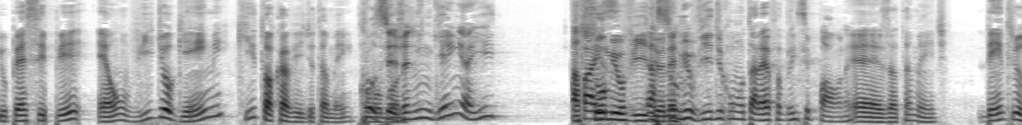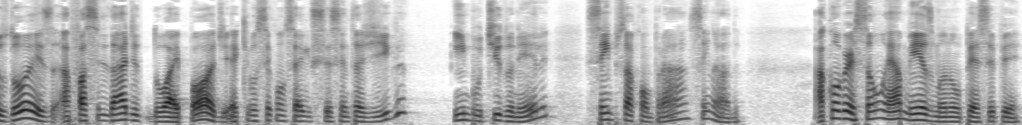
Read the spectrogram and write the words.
E o PSP é um videogame que toca vídeo também. Ou seja, bônus. ninguém aí assume faz- o vídeo, né? assume o vídeo como tarefa principal, né? É, exatamente. Dentre os dois, a facilidade do iPod é que você consegue 60 GB embutido nele, sem precisar comprar, sem nada. A conversão é a mesma no PSP,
